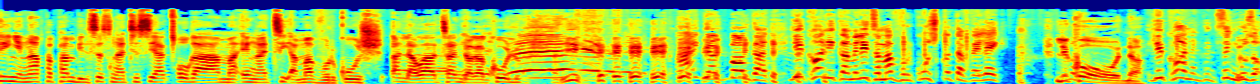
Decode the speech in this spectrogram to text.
esinye ngapha phambili sesingathi siyacokama engathi amavurkush alawa athandwa kakhulu. Hayi ngiyakubonga. Likhona igama elithi amavurkush kodwa veleke. Likhona. Likhona sengibuza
